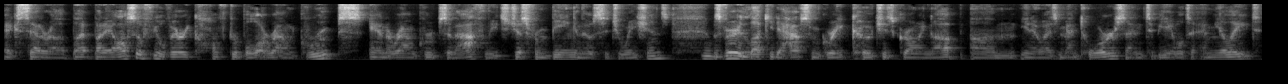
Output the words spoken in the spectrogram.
etc. But but I also feel very comfortable around groups and around groups of athletes just from being in those situations. Mm-hmm. I was very lucky to have some great coaches growing up, um, you know, as mentors and to be able to emulate.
